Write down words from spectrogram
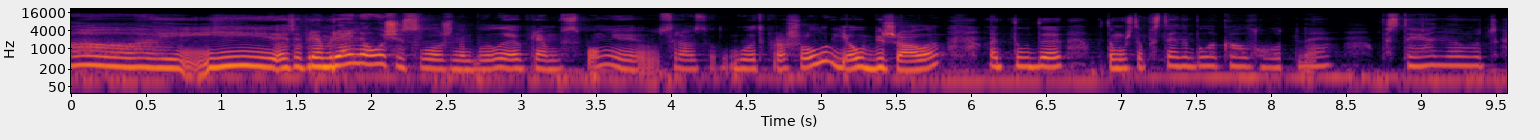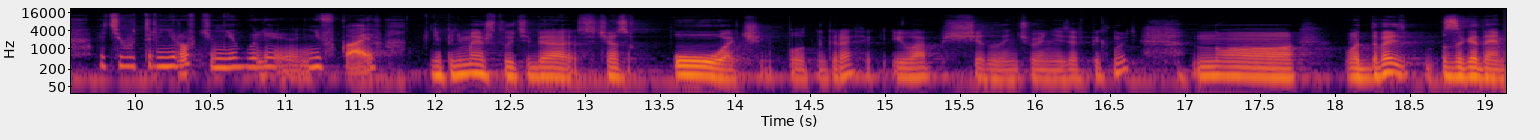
Ай, И это прям реально очень сложно было. Я прям вспомню, сразу год прошел, я убежала оттуда, потому что постоянно была голодная. Постоянно вот эти вот тренировки мне были не в кайф. Я понимаю, что у тебя сейчас очень плотный график, и вообще туда ничего нельзя впихнуть, но вот давай загадаем,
